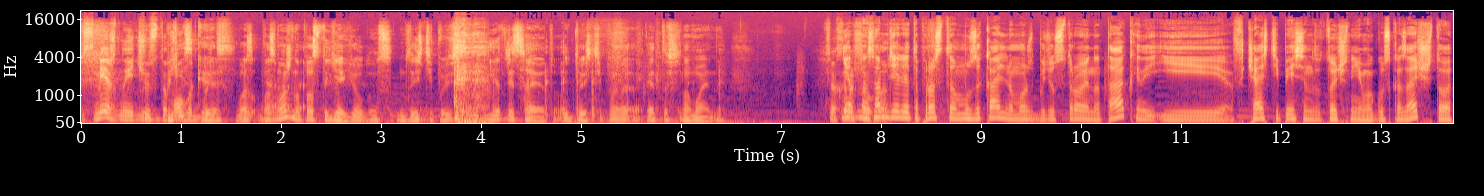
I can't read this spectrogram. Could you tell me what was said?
смежные чувства могут близкое. быть. Воз- Да, возможно, да. просто я ебнулся. Ну, то есть, типа, не отрицаю этого. Ну, То есть, типа, это все нормально. Всё Нет, хорошо, на самом Влад. деле это просто музыкально может быть устроено так, и, и в части песен это точно я могу сказать, что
